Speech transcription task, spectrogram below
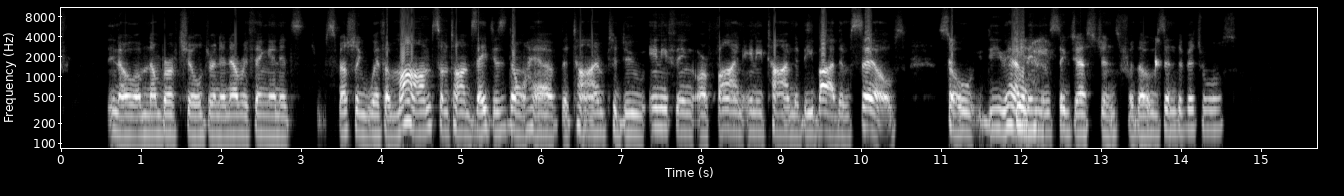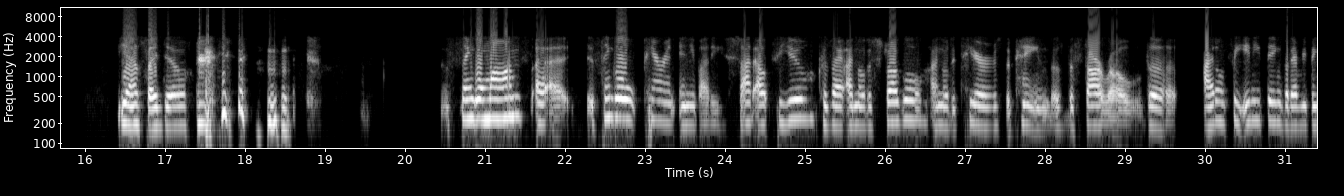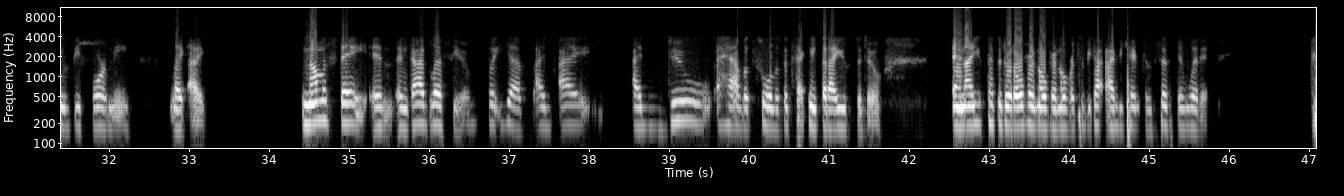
you know a number of children and everything and it's especially with a mom sometimes they just don't have the time to do anything or find any time to be by themselves. So do you have yeah. any suggestions for those individuals? Yes i do. Single moms uh, single parent anybody shout out to you because I, I know the struggle i know the tears the pain the, the sorrow the i don't see anything but everything's before me. Like i namaste and and god bless you. But yes i i i do have a tool it's a technique that i used to do. And i used to have to do it over and over and over to be i became consistent with it.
